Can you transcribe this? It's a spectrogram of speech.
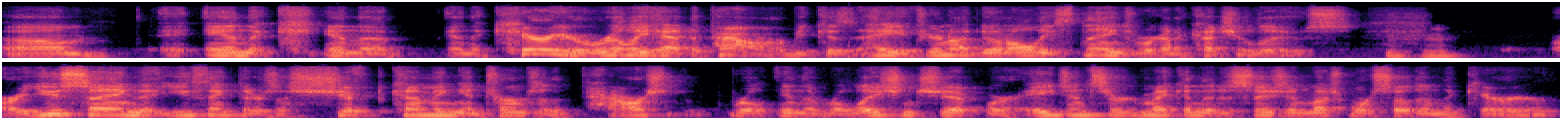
Um, and the and the and the carrier really had the power because hey, if you're not doing all these things, we're going to cut you loose. Mm-hmm. Are you saying that you think there's a shift coming in terms of the power in the relationship where agents are making the decision much more so than the carrier?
